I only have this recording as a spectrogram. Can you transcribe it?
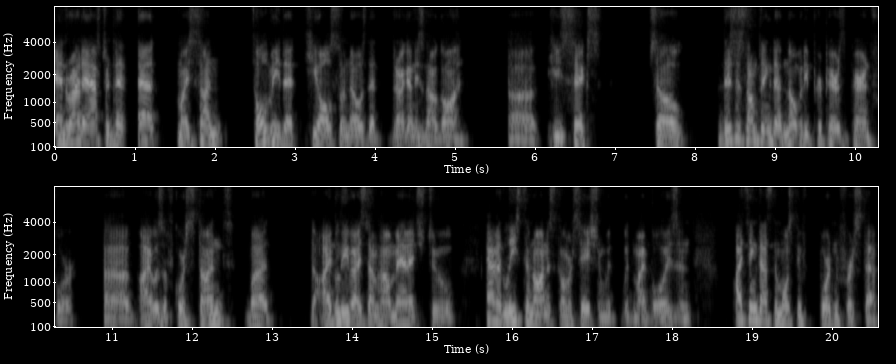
And right after that, my son told me that he also knows that Dragan is now gone. He's six. So this is something that nobody prepares a parent for. Uh, I was, of course, stunned, but I believe I somehow managed to have at least an honest conversation with with my boys, and I think that's the most important first step.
